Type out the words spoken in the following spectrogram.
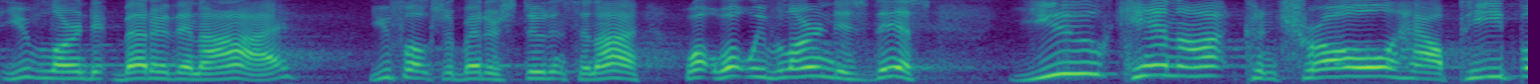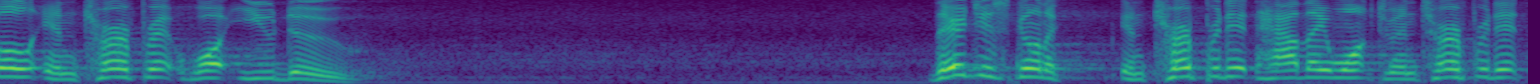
you've learned it better than I. You folks are better students than I. What, what we've learned is this you cannot control how people interpret what you do. They're just going to interpret it how they want to interpret it,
